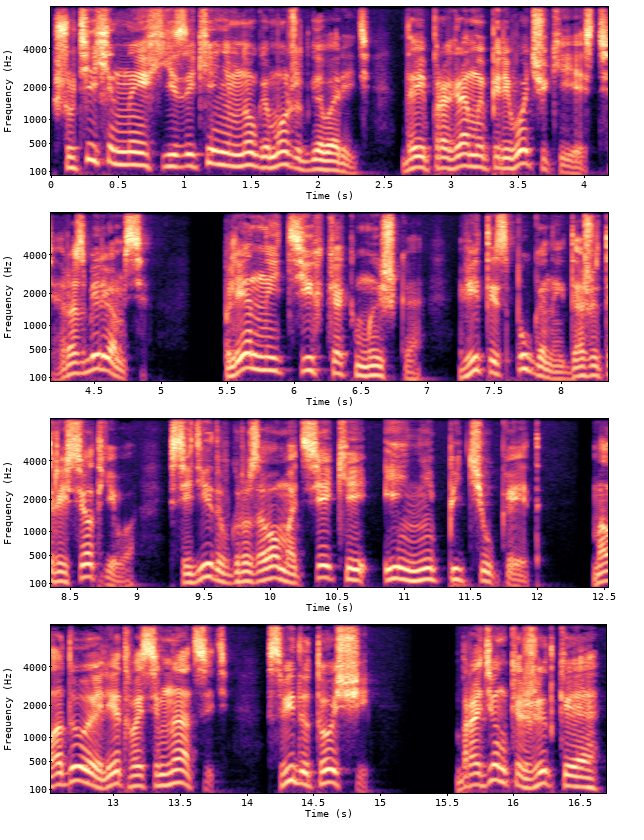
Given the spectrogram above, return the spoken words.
Шутихин на их языке немного может говорить, да и программы-переводчики есть, разберемся. Пленный тих, как мышка. Вид испуганный, даже трясет его. Сидит в грузовом отсеке и не пятюкает. Молодой, лет 18. С виду тощий. Броденка жидкая.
